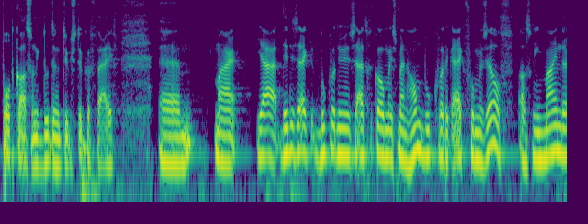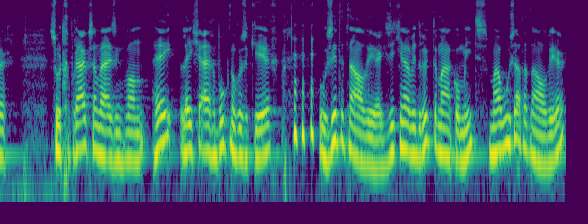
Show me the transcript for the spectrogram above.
podcast. Want ik doe er natuurlijk een stuk of vijf. Ehm, maar ja, dit is eigenlijk het boek wat nu is uitgekomen. Is mijn handboek. Wat ik eigenlijk voor mezelf als reminder. Een soort gebruiksaanwijzing van... hey, lees je eigen boek nog eens een keer. hoe zit het nou alweer? Je zit je nou weer druk te maken om iets. Maar hoe zat het nou alweer?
